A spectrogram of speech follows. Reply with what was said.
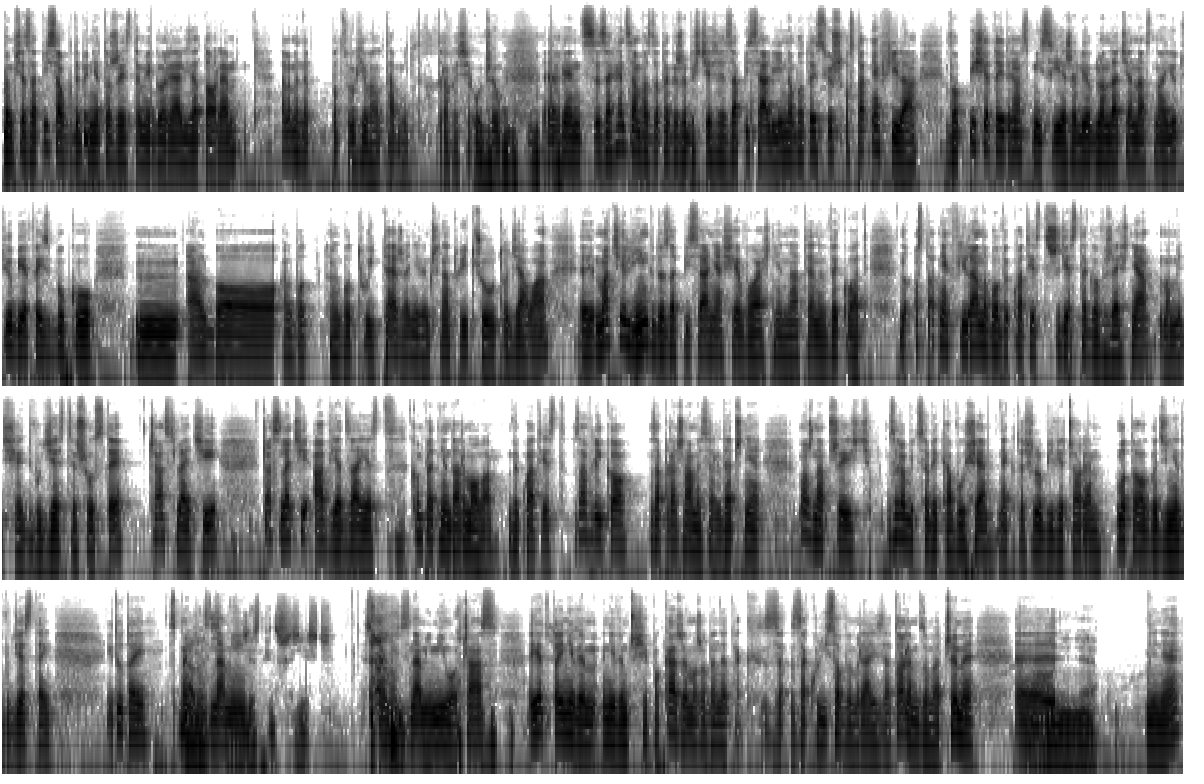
bym się zapisał, gdyby nie to, że jestem jego realizatorem, ale będę podsłuchiwał tam i trochę się uczył. E, Więc zachęcam Was do tego, żebyście się zapisali, no bo to jest już ostatnia chwila. W opisie tej transmisji, jeżeli oglądacie nas na YouTubie, Facebooku mm, albo, albo, albo Twitterze, nie wiem czy na Twitchu to działa, macie link do zapisania się właśnie na ten wykład. No ostatnia chwila, no bo wykład jest 30 września, mamy dzisiaj 26. Czas leci, czas leci, a wiedza jest kompletnie darmowa. Wykład jest z Awriko, zapraszamy serdecznie. Można przyjść, zrobić sobie kawusie, jak ktoś lubi wieczorem, bo to o godzinie 20. I tutaj spędzić Nawet z nami 20.30. spędzić z nami miło czas. Ja tutaj nie wiem, nie wiem czy się pokażę, może będę tak za, zakulisowym realizatorem, zobaczymy. E, O nie, nie. nie, nie?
